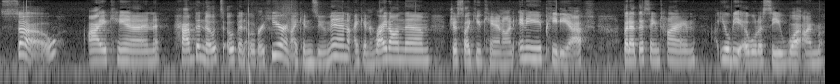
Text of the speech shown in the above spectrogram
so I can have the notes open over here and I can zoom in, I can write on them just like you can on any PDF, but at the same time, you'll be able to see what I'm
